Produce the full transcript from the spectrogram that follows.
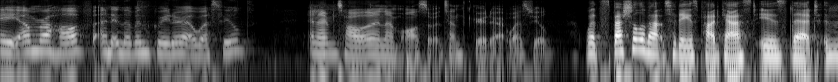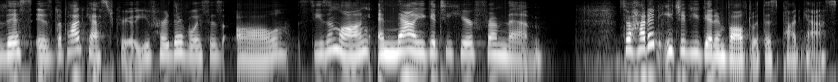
Hey, I'm Rahaf, an 11th grader at Westfield. And I'm Tala, and I'm also a 10th grader at Westfield. What's special about today's podcast is that this is the podcast crew. You've heard their voices all season long, and now you get to hear from them. So, how did each of you get involved with this podcast?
